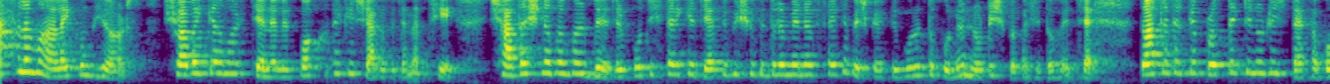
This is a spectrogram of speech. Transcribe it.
আসসালামু আলাইকুম ভিউয়ার্স, সবাইকে আমার চ্যানেলের পক্ষ থেকে স্বাগত জানাচ্ছি। সাতাশ নভেম্বর দু হাজার পঁচিশ তারিখে জাতীয় বিশ্ববিদ্যালয়ের মেন ওয়েবসাইটে বেশ কয়েকটি গুরুত্বপূর্ণ নোটিশ প্রকাশিত হয়েছে। তো আপনাদেরকে প্রত্যেকটি নোটিশ দেখাবো।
